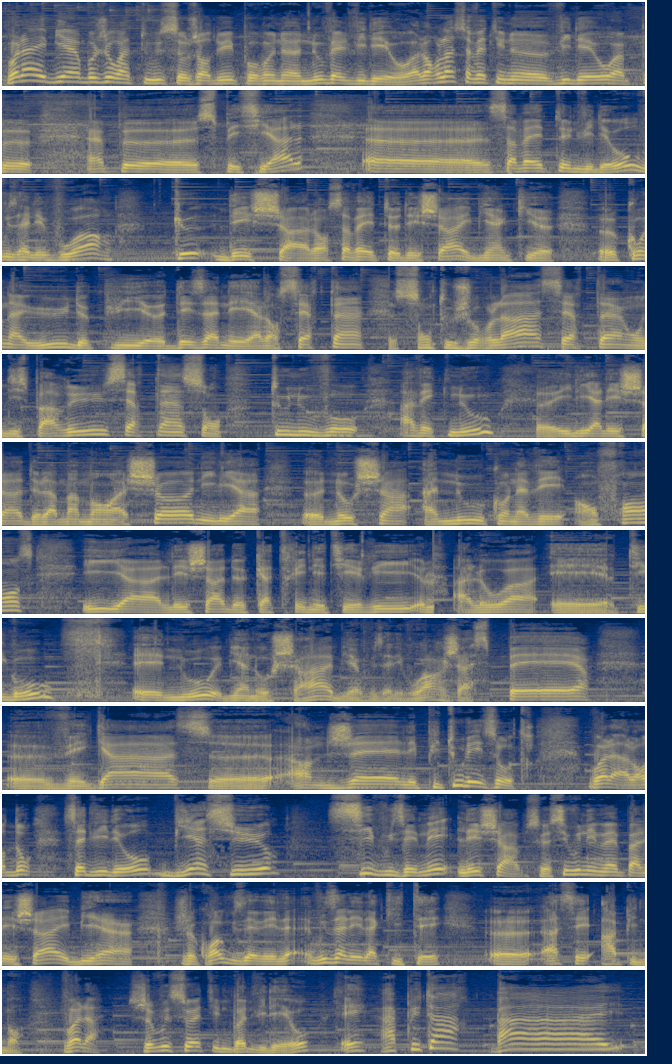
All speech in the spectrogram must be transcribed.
Voilà, et eh bien bonjour à tous aujourd'hui pour une nouvelle vidéo. Alors là, ça va être une vidéo un peu, un peu euh, spéciale. Euh, ça va être une vidéo où vous allez voir que des chats. Alors ça va être des chats et eh bien euh, euh, qu'on a eu depuis euh, des années. Alors certains sont toujours là, certains ont disparu, certains sont tout nouveaux avec nous. il y a les chats de la maman Achon, il y a nos chats à nous qu'on avait en France, il y a les chats de Catherine et Thierry, Aloha et Tigrou. Et nous, eh bien nos chats, eh bien vous allez voir Jasper, euh, Vegas, euh, Angel et puis tous les autres. Voilà, alors donc cette vidéo, bien sûr, si vous aimez les chats, parce que si vous n'aimez pas les chats, eh bien, je crois que vous, avez, vous allez la quitter euh, assez rapidement. Voilà, je vous souhaite une bonne vidéo et à plus tard. Bye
